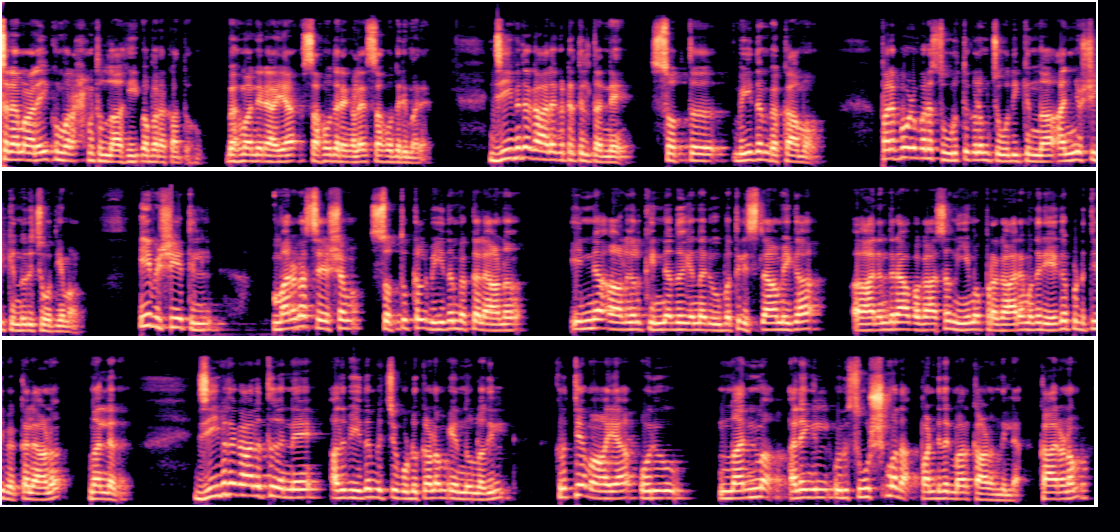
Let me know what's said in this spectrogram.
അസ്സലാം വലൈക്കും വറഹമത്തല്ലാഹി വബർക്കാത്തുഹു ബഹുമാന്യരായ സഹോദരങ്ങളെ സഹോദരിമാരെ ജീവിത കാലഘട്ടത്തിൽ തന്നെ സ്വത്ത് വീതം വെക്കാമോ? പലപ്പോഴും പല സുഹൃത്തുക്കളും ചോദിക്കുന്ന അന്വേഷിക്കുന്ന ഒരു ചോദ്യമാണ്. ഈ വിഷയത്തിൽ മരണശേഷം സ്വത്തുക്കൾ വീതം വെക്കലാണ് ഇന്ന ആളുകൾക്ക് ഇന്നത് എന്ന രൂപത്തിൽ ഇസ്ലാമിക അനന്തരാവകാശ നിയമപ്രകാരം അത് രേഖപ്പെടുത്തി വെക്കലാണ് നല്ലത്. ജീവിതകാലത്ത് തന്നെ അത് വീതം വെച്ച് കൊടുക്കണം എന്നുള്ളതിൽ കൃത്യമായ ഒരു നന്മ അല്ലെങ്കിൽ ഒരു സൂക്ഷ്മത പണ്ഡിതന്മാർ കാണുന്നില്ല. കാരണം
